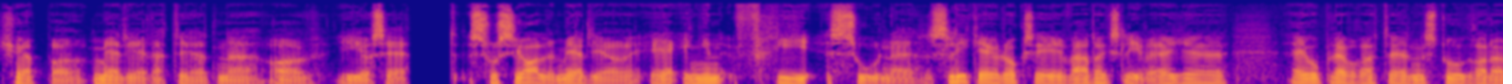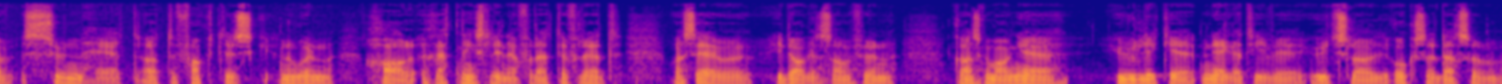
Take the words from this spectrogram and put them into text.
kjøper medierettighetene av IOC sosiale medier er ingen frisone. Slik er det også i hverdagslivet. Jeg, jeg, opplever at det er en stor grad av sunnhet at faktisk noen har retningslinjer for dette. For man ser jo i dagens samfunn ganske mange ulike negative utslag også dersom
